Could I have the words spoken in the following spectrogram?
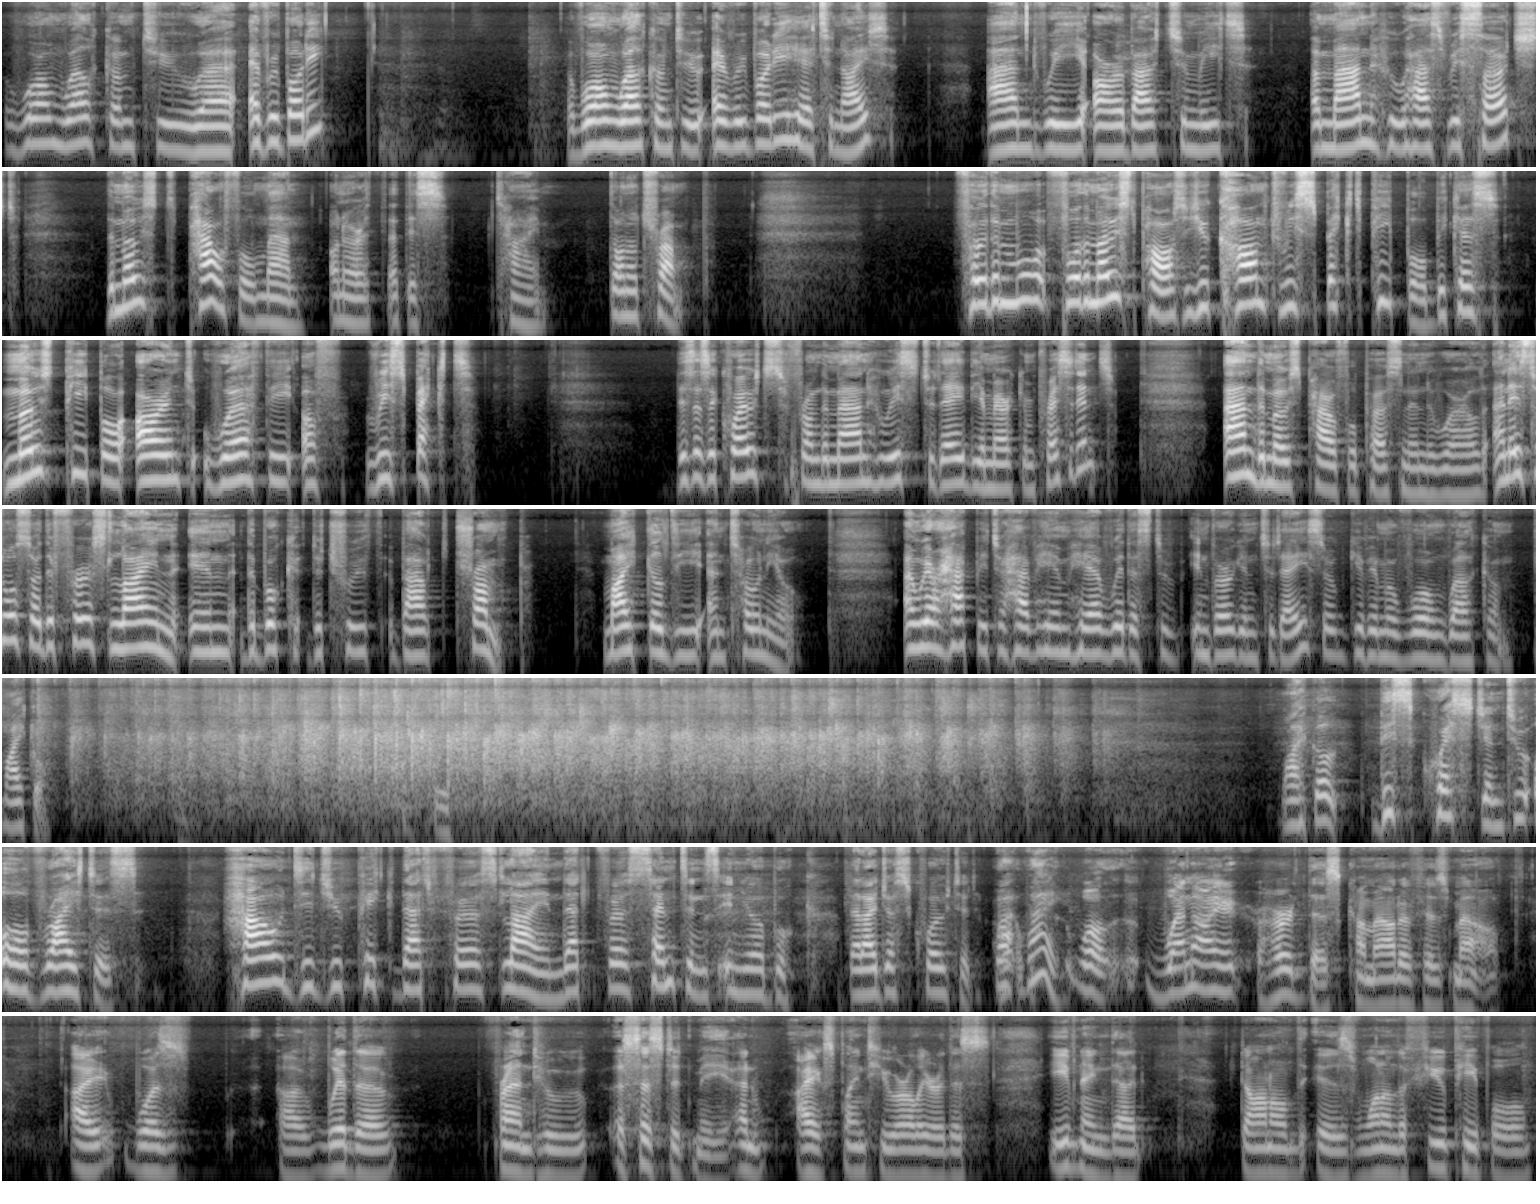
A warm welcome to uh, everybody. A warm welcome to everybody here tonight. And we are about to meet a man who has researched the most powerful man on earth at this time, Donald Trump. For the, more, for the most part, you can't respect people because most people aren't worthy of respect. This is a quote from the man who is today the American president and the most powerful person in the world. And it's also the first line in the book, The Truth About Trump, Michael D'Antonio. And we are happy to have him here with us to, in Bergen today, so give him a warm welcome. Michael. Michael, this question to all writers how did you pick that first line, that first sentence in your book that I just quoted? Why? Why? Well, when I heard this come out of his mouth, I was uh, with a friend who assisted me, and I explained to you earlier this evening that Donald is one of the few people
